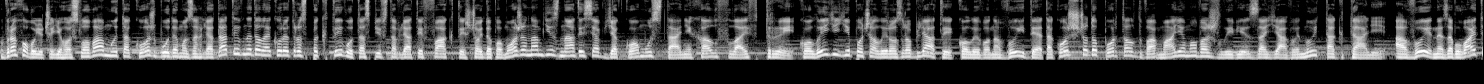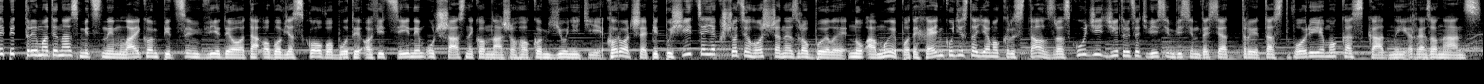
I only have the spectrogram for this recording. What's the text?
Враховуючи його слова, ми також будемо заглядати в недалеку ретроспективу та співставляти факти, що й допоможе нам дізнатися, в якому стані Half-Life 3, коли її почали розробляти, коли вона вийде. Також щодо Portal 2 маємо важливі заяви ну й так далі. А ви не забувайте підтримати нас міцним лайком під цим відео та обов'язково бути офіційним учасником нашого ком'юніті. Коротше, підпишіться, якщо цього ще не зробили. Ну а ми потихеньку дістаємо кристал зразку GG3883 та створюємо каскадний резонанс.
